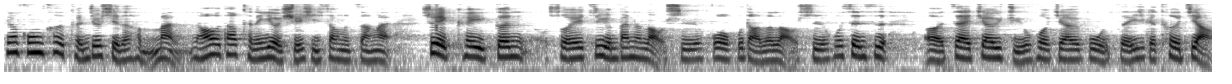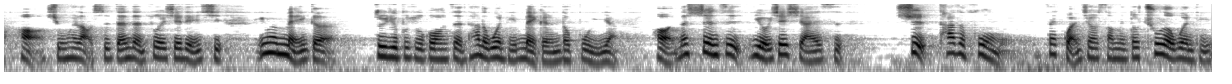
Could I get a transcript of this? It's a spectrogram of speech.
因为功课可能就写得很慢，然后他可能也有学习上的障碍，所以可以跟所谓资源班的老师或辅导的老师，或甚至呃在教育局或教育部的一个特教哈巡回老师等等做一些联系。因为每一个注意力不足过动症，他的问题每个人都不一样，好，那甚至有一些小孩子是他的父母在管教上面都出了问题，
